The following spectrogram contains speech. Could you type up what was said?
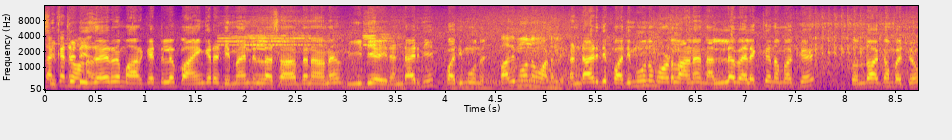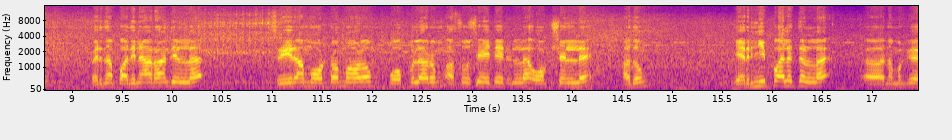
സ്വിഫ്റ്റ് ഡിസൈർ മാർക്കറ്റിൽ ഭയങ്കര ഡിമാൻഡുള്ള സാധനമാണ് വി ഡി ഐ രണ്ടായിരത്തി പതിമൂന്ന് പതിമൂന്ന് മോഡൽ രണ്ടായിരത്തി പതിമൂന്ന് മോഡലാണ് നല്ല വിലക്ക് നമുക്ക് സ്വന്തമാക്കാൻ പറ്റും. വരുന്ന പതിനാറാം തീയതിയുള്ള ശ്രീറാം ഓട്ടോമോളും പോപ്പുലറും അസോസിയേറ്റഡ് ആയിട്ടുള്ള ഓപ്ഷനിൽ അതും എരഞ്ഞിപ്പാലത്തുള്ള നമുക്ക്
